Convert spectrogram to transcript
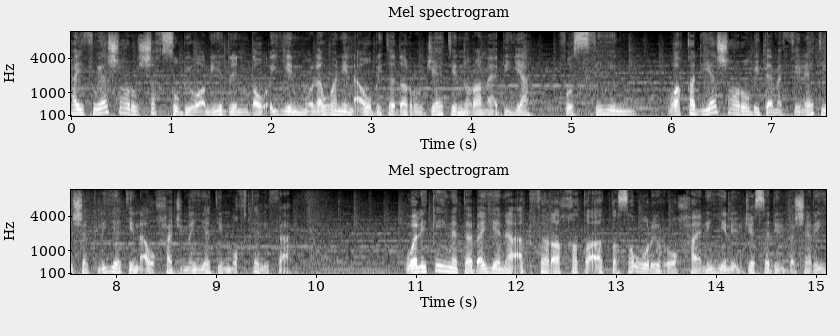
حيث يشعر الشخص بوميض ضوئي ملون أو بتدرجات رمادية فوسفين وقد يشعر بتمثلات شكلية أو حجمية مختلفة. ولكي نتبين أكثر خطأ التصور الروحاني للجسد البشري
